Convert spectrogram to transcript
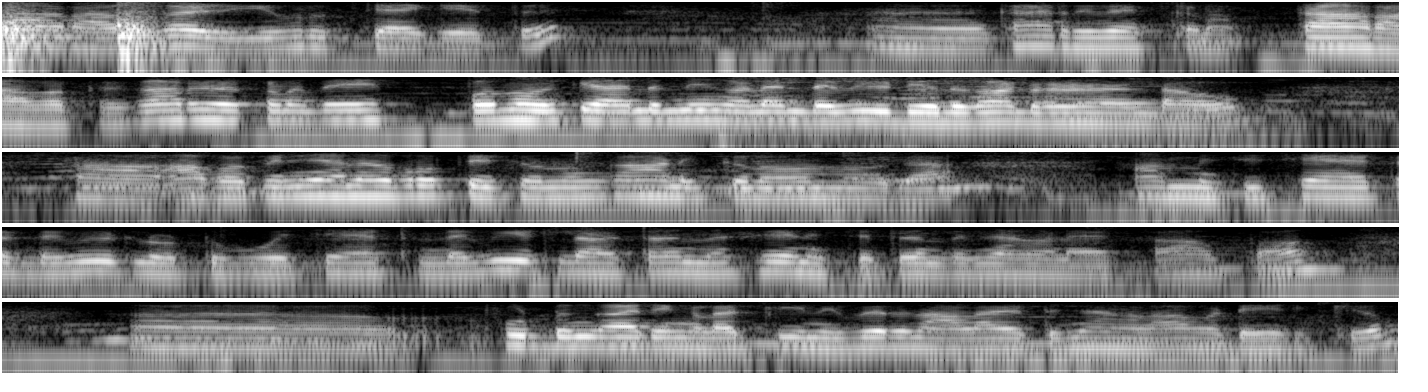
താറാവ് കഴുകി വൃത്തിയാക്കിയിട്ട് കറി വെക്കണം. താറാവൊക്കെ കറി വെക്കണത് എപ്പോൾ നോക്കിയാലും നിങ്ങൾ എന്റെ വീഡിയോയിൽ കണ്ടിട്ടുണ്ടാവും. ആ അപ്പോൾ പിന്നെ ഞാനത് പ്രത്യേകിച്ചൊന്നും കാണിക്കണമൊന്നുമില്ല. അമ്മച്ചി ചേട്ടന്റെ വീട്ടിലോട്ട് പോയി. ചേട്ടന്റെ വീട്ടിലോട്ട് ഇന്ന് ക്ഷണിച്ചിട്ടുണ്ട് ഞങ്ങളെയൊക്കെ. അപ്പോൾ ഫുഡും കാര്യങ്ങളൊക്കെ ഇനി പെരുന്നാളായിട്ട് ഞങ്ങൾ അവിടെ ഇരിക്കും.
